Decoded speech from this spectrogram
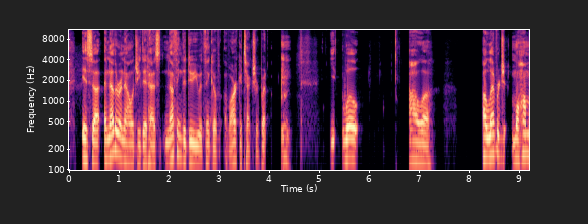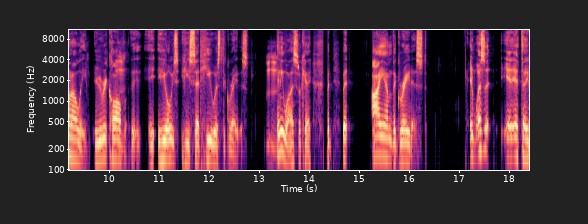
is uh, another analogy that has nothing to do. You would think of, of architecture, but well, I'll uh, I'll leverage Muhammad Ali. You recall, mm-hmm. he, he, always he said he was the greatest, mm-hmm. and he was okay. But but I am the greatest. It wasn't at the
